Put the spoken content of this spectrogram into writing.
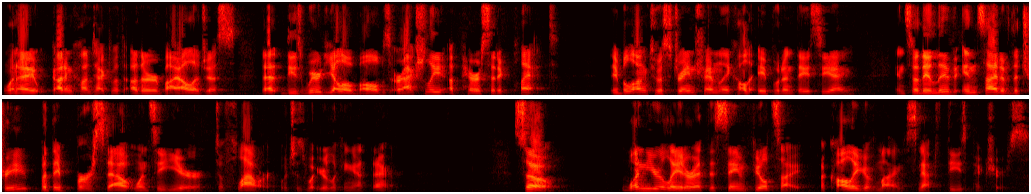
when I got in contact with other biologists, that these weird yellow bulbs are actually a parasitic plant. They belong to a strange family called Apodanthaceae, and so they live inside of the tree, but they burst out once a year to flower, which is what you're looking at there. So, one year later at this same field site, a colleague of mine snapped these pictures.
